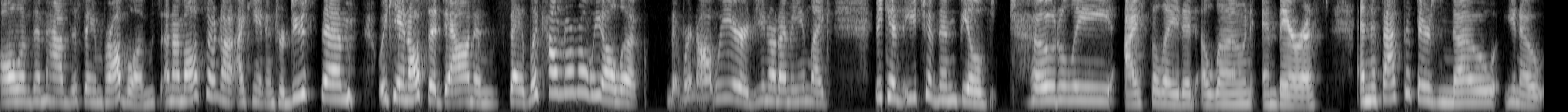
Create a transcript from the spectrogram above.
all of them have the same problems. And I'm also not, I can't introduce them. We can't all sit down and say, look how normal we all look. That we're not weird. You know what I mean? Like, because each of them feels totally isolated, alone, embarrassed. And the fact that there's no, you know,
